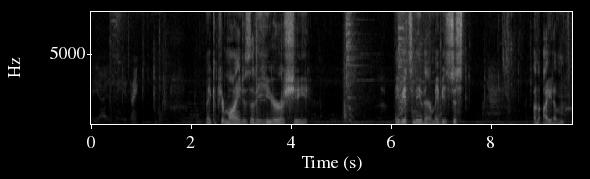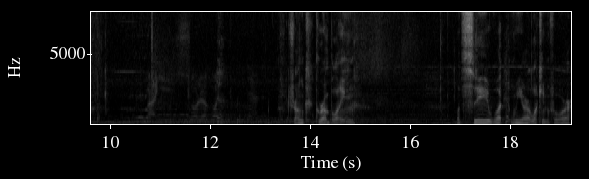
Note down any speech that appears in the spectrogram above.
He owes me a drink. Make up your mind. Is it a he or a she? Maybe it's neither. Maybe it's just an item. Drunk grumbling. Let's see what we are looking for.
